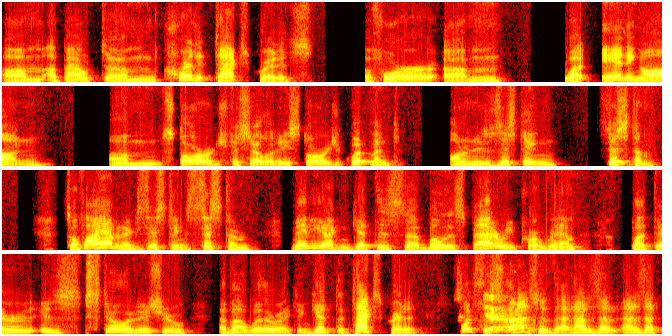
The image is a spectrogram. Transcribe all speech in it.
um, about um, credit, tax credits for um, what, adding on um, storage facilities, storage equipment on an existing system. So if I have an existing system, maybe I can get this uh, bonus battery program, but there is still an issue about whether I can get the tax credit. What's the Yeah. status of that? How does that, how does that,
